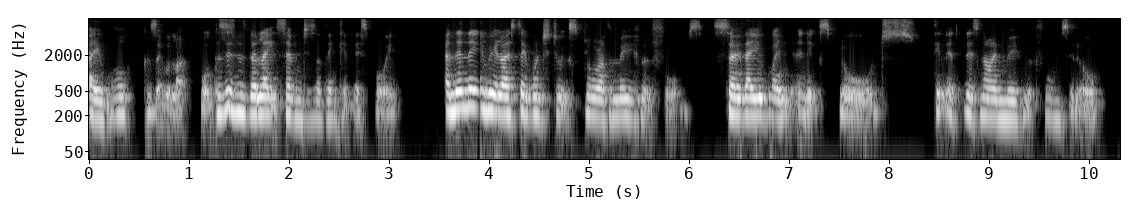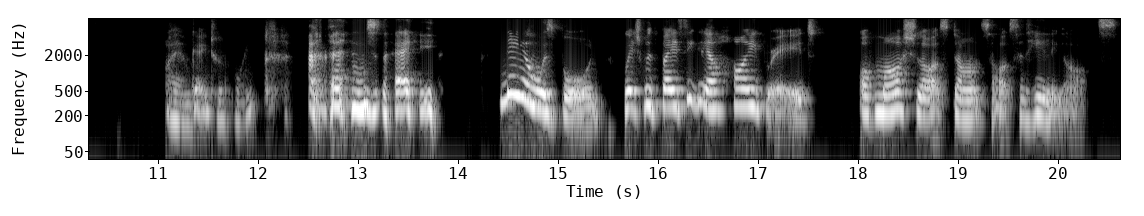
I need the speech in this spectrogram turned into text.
AWOL because they were like, what? Because this was the late 70s, I think, at this point. And then they realized they wanted to explore other movement forms. So they went and explored, I think there's nine movement forms in all. I am getting to a point. And they, Nia was born, which was basically a hybrid of martial arts, dance arts, and healing arts.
